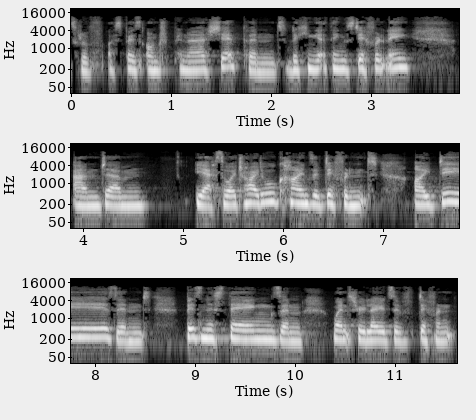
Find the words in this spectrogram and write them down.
sort of, I suppose, entrepreneurship and looking at things differently, and um, yeah, so I tried all kinds of different ideas and business things and went through loads of different,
